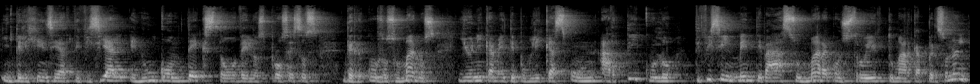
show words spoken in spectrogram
inteligencia artificial en un contexto de los procesos de recursos humanos y únicamente publicas un artículo, difícilmente va a sumar a construir tu marca personal.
